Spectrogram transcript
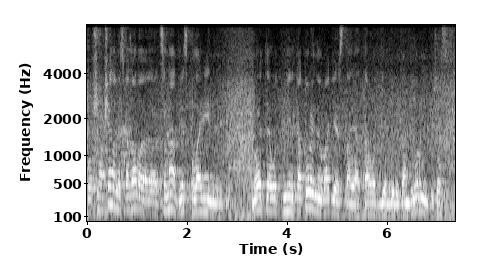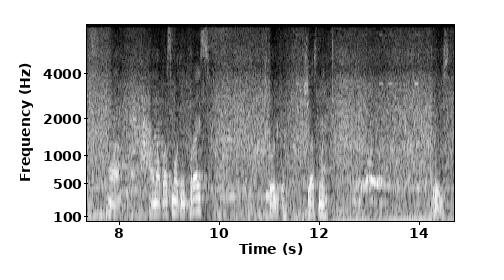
В общем, вообще она мне сказала, цена две с половиной. Но это вот не которые на воде стоят, а вот где были там дворники. Сейчас а, она посмотрит прайс. Сколько? Сейчас мы... То есть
